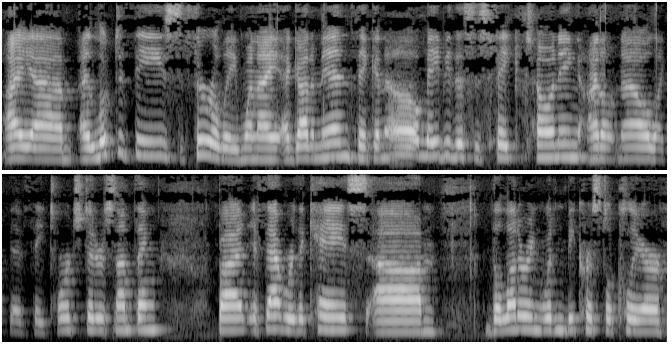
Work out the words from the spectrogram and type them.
I uh, I looked at these thoroughly when I, I got them in, thinking, oh, maybe this is fake toning. I don't know, like if they torched it or something. But if that were the case, um, the lettering wouldn't be crystal clear.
